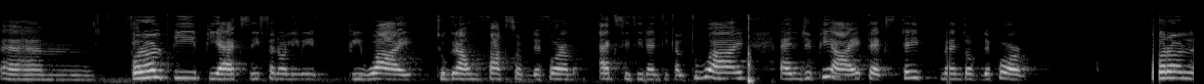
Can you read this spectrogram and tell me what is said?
um, for all P, Px, if and only if Py to ground facts of the form x is identical to y, and GPI takes statement of the form for all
